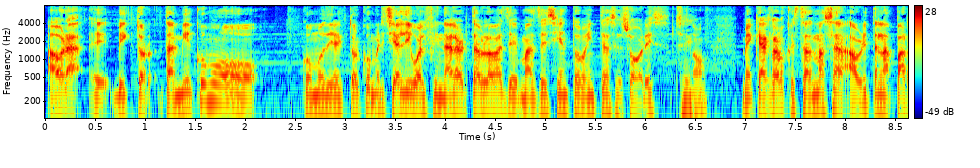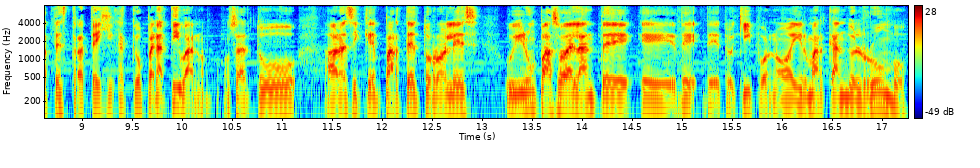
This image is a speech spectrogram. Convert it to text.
Ahora, eh, Víctor, también como como director comercial, digo, al final ahorita hablabas de más de 120 asesores, ¿no? Me queda claro que estás más ahorita en la parte estratégica que operativa, ¿no? O sea, tú ahora sí que parte de tu rol es ir un paso adelante eh, de, tu equipo, ¿no? Ir marcando el rumbo.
